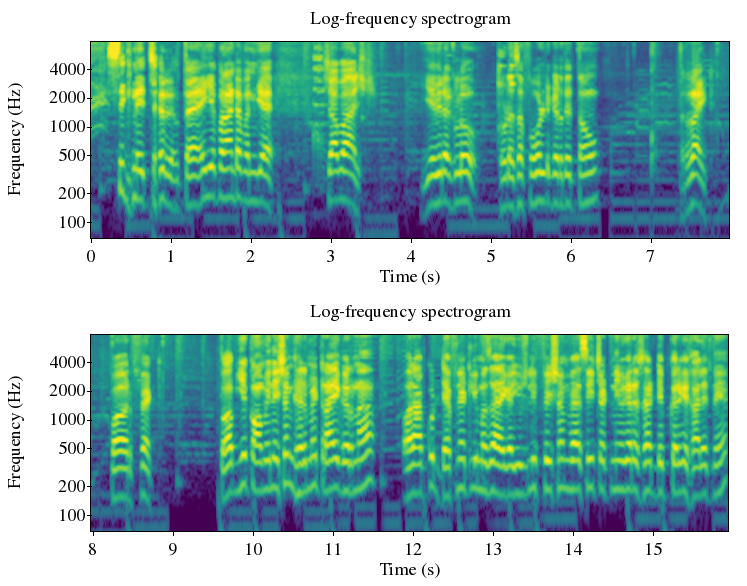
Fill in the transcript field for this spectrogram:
सिग्नेचर होता है। ये पराठा बन गया है। शाबाश। ये भी रख लो। थोड़ा सा फोल्ड कर देता हूँ। राइट परफेक्ट तो अब ये कॉम्बिनेशन घर में ट्राई करना और आपको डेफिनेटली मज़ा आएगा। यूजली फ़िश हम वैसे ही चटनी वगैरह के साथ डिप करके खा लेते हैं।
